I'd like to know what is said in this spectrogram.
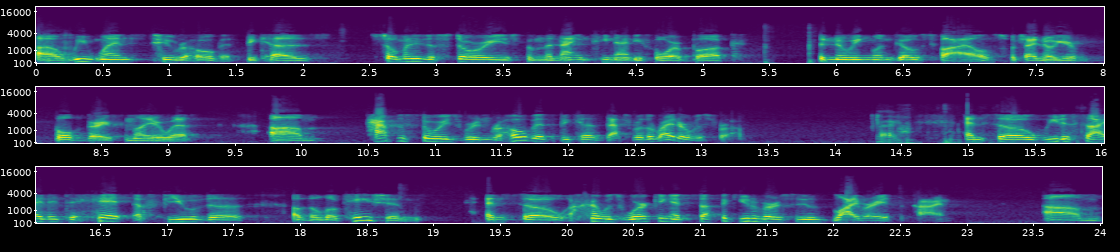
Uh, we went to Rehoboth because so many of the stories from the 1994 book, The New England Ghost Files, which I know you're both very familiar with, um, half the stories were in Rehoboth because that's where the writer was from. Okay. And so we decided to hit a few of the of the locations. And so I was working at Suffolk University Library at the time. Um,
